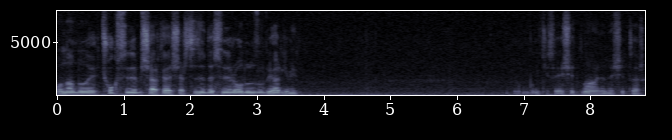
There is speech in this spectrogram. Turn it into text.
ondan dolayı çok sinir bir şey arkadaşlar. Sizin de sinir olduğunuzu duyar gibiyim. İkisi eşit mi? Aynen eşitler.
